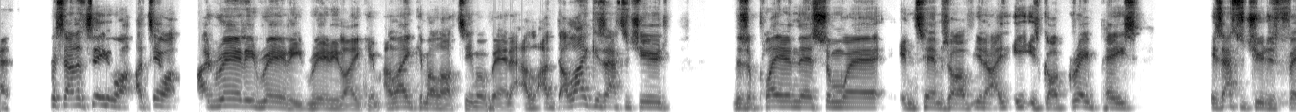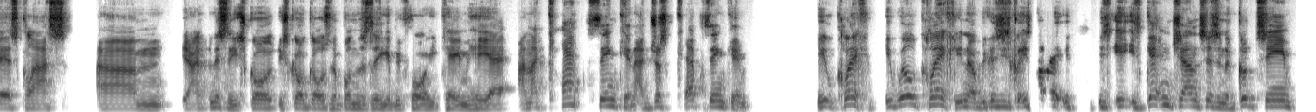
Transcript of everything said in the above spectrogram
uh, Listen, I'll tell you what. I'll tell you what. I really, really, really like him. I like him a lot, Timo Werner. I, I, I like his attitude. There's a player in there somewhere in terms of you know he's got great pace. His attitude is first class. Um, yeah, listen, he scored he scored goals in the Bundesliga before he came here, and I kept thinking, I just kept thinking, he'll click. He will click, you know, because he's, got, he's, he's getting chances in a good team.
